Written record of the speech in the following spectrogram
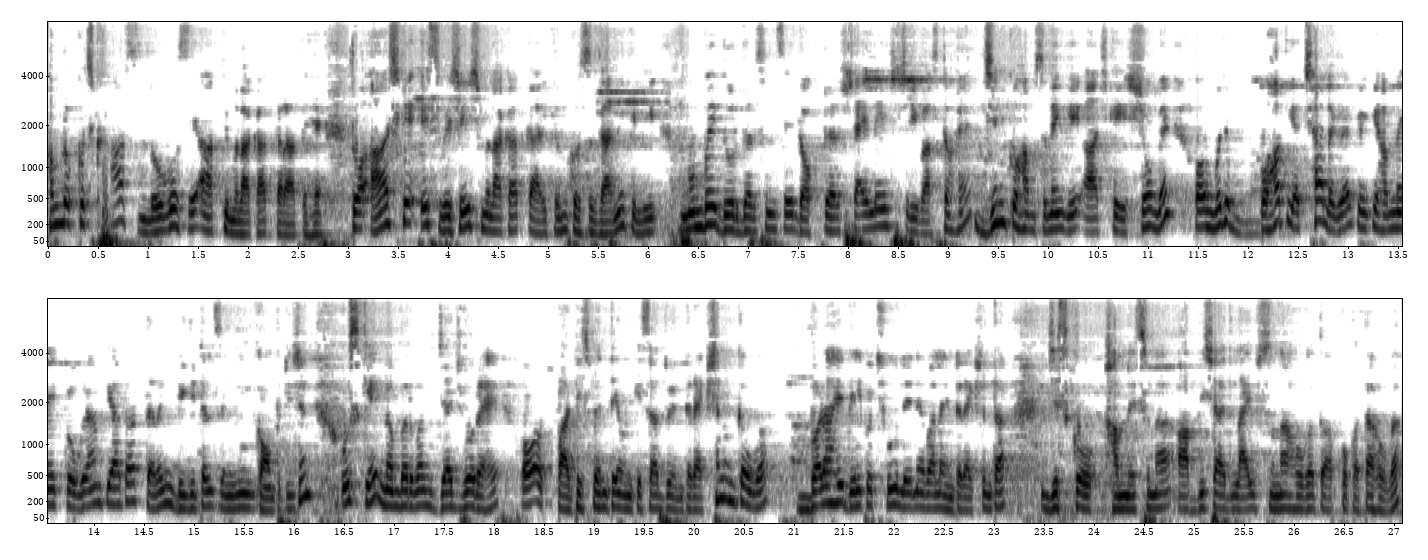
हम लोग कुछ खास लोगों से आपकी मुलाकात कराते हैं। तो आज के इस विशेष मुलाकात कार्यक्रम को सजाने के लिए मुंबई दूरदर्शन से डॉक्टर शैलेश श्रीवास्तव हैं, जिनको हम सुनेंगे आज के इस शो में। और मुझे बहुत ही अच्छा लग रहा है, क्योंकि हमने एक प्रोग्राम किया था, तरंग डिजिटल सिंगिंग कॉम्पिटिशन उसके नंबर वन जज वो रहे और पार्टिसिपेंट थे उनके साथ जो इंटरेक्शन उनका हुआ। बड़ा ही दिल को छू लेने वाला इंटरेक्शन था, जिसको हमने सुना, आप भी शायद लाइव सुना होगा तो आपको पता होगा।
